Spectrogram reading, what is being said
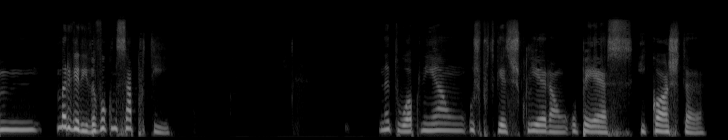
Um, Margarida, vou começar por ti. Na tua opinião, os portugueses escolheram o PS e Costa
